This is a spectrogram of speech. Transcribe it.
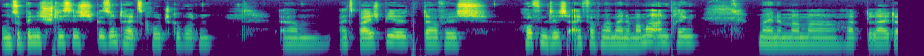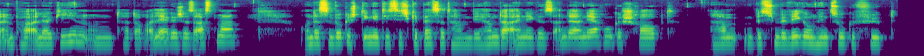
Und so bin ich schließlich Gesundheitscoach geworden. Ähm, als Beispiel darf ich hoffentlich einfach mal meine Mama anbringen. Meine Mama hat leider ein paar Allergien und hat auch allergisches Asthma. Und das sind wirklich Dinge, die sich gebessert haben. Wir haben da einiges an der Ernährung geschraubt, haben ein bisschen Bewegung hinzugefügt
